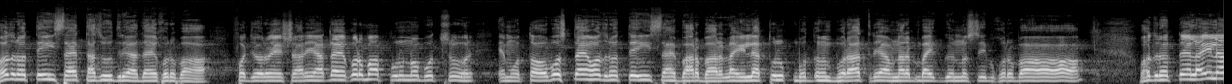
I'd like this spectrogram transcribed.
হজরতে ঈসায় তাজুদরে আদায় করবা, ফজর এশারে আদায় করবা পূর্ণ বছর এমত অবস্থায় হজরতে ঈসায় বারবার লাইলাতুল বরাত্রে আপনার ভাগ্য নসিব করবা। হজরতে লাইলা,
